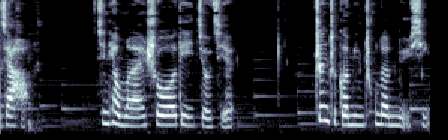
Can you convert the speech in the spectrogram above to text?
家好，今天我们来说第九节：政治革命中的女性。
